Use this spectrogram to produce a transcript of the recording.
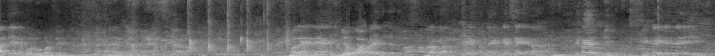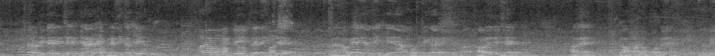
આજે એને બોલવું પડશે. ભલે એને જેવું આવડે બરાબર? એ તમને કહેશે એના કે કઈ રીતે સ્ટડી કરી છે ક્યાં ટ્રેનિંગ હતી. કેટલી ટ્રેનિંગ છે. અને હવે અહીંયાની જે આ પોસ્ટિંગ આવેલી છે. અને ગામના લોકોને તમે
